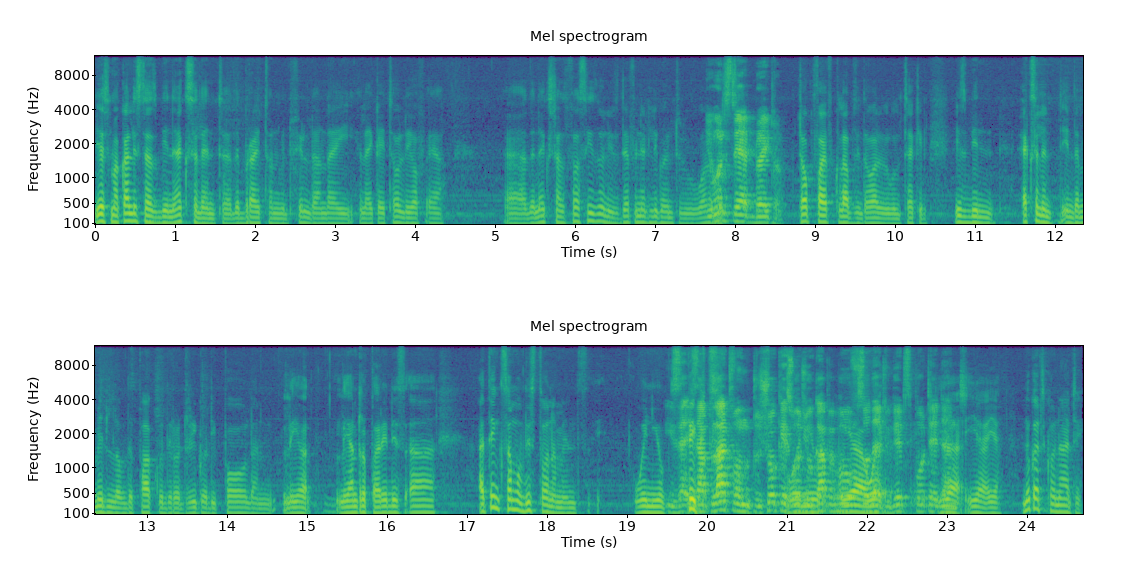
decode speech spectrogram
Yes, McAllister has been excellent, uh, the Brighton midfielder, and I, like I told you off air, uh, the next transfer season is definitely going to one He won't stay at Brighton. top five clubs in the world will take him. He's been excellent in the middle of the park with Rodrigo De Paul and Lea Leandro Paredes. Uh, I think some of these tournaments, when you It's a, a platform to showcase what you're you- capable yeah, of so when- that you get spotted yeah, and yeah, yeah. Look at Konate.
